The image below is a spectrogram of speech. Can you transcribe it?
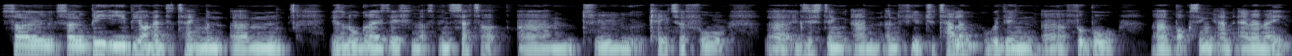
So so BE Beyond Entertainment um, is an organisation that's been set up um, to cater for uh, existing and, and future talent within uh, football, uh, boxing, and MMA.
